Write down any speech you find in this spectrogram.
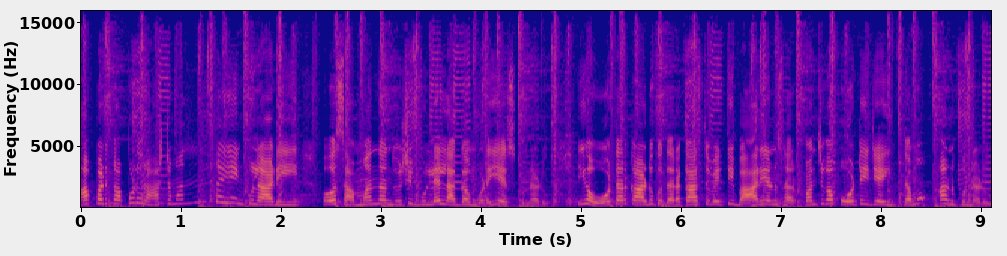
అప్పటికప్పుడు రాష్ట్రమంతా ఎంకులాడి ఓ సంబంధం చూసి గుళ్ళే లగ్గం కూడా చేసుకున్నాడు. ఇక ఓటర్ కార్డుకు దరఖాస్తు పెట్టి భార్యను సర్పంచ్గా పోటీ చేయిద్దాము అనుకున్నాడు.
